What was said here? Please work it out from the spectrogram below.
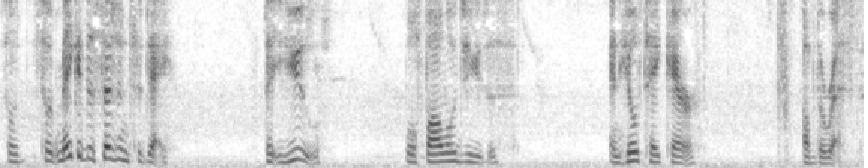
So, so make a decision today that you will follow Jesus and he'll take care of the rest.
